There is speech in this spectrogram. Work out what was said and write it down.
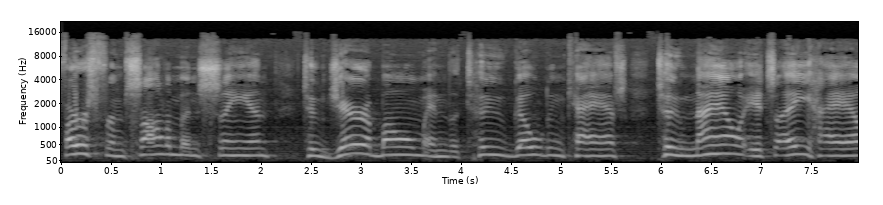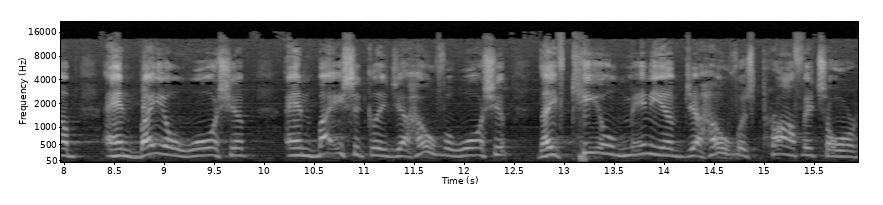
first from Solomon's sin to Jeroboam and the two golden calves to now it's Ahab and Baal worship and basically Jehovah worship. They've killed many of Jehovah's prophets or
